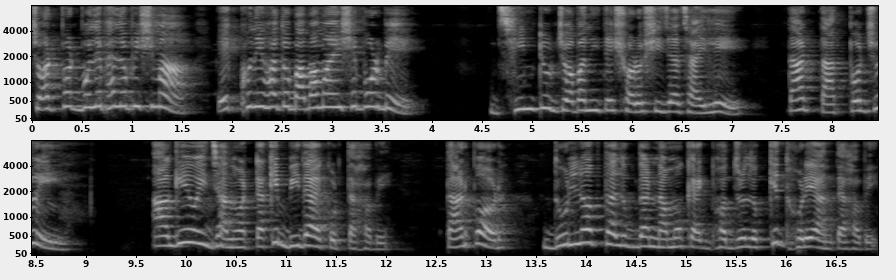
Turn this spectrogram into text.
চটপট বলে ফেলো পিসিমা, এক্ষুনি হয়তো বাবা মা এসে পড়বে। ঝিন্টুর জবানিতে সরসী যা চাইলে তার তাৎপর্য এই। আগে ওই জানোয়ারটাকে বিদায় করতে হবে। তারপর দুর্লভ তালুকদার নামক এক ভদ্রলোককে ধরে আনতে হবে।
